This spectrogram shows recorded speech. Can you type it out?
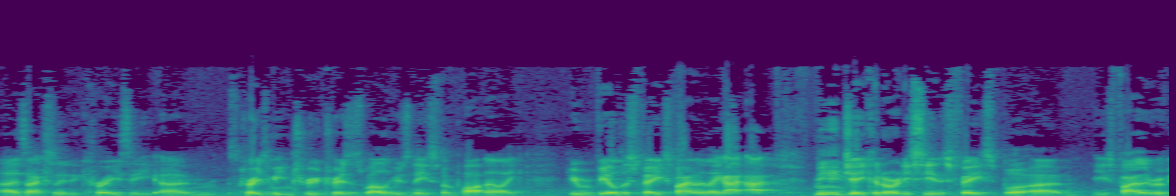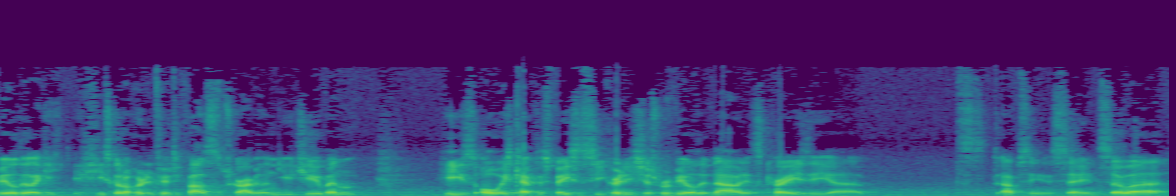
uh, it's absolutely crazy. Um, it's crazy meeting True Triz as well, who's an Acifin partner. Like he revealed his face finally. Like I, I me and Jake had already seen his face, but um, he's finally revealed it. Like he, he's got 150,000 subscribers on YouTube, and he's always kept his face a secret. and He's just revealed it now, and it's crazy. Uh, it's absolutely insane. So uh,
